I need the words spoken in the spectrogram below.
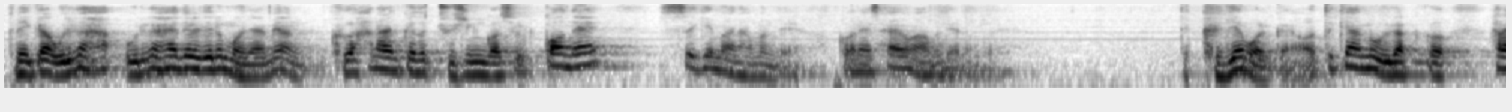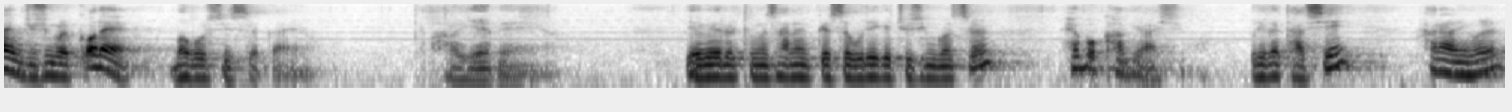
그러니까 우리가, 우리가 해야 될 일은 뭐냐면 그 하나님께서 주신 것을 꺼내 쓰기만 하면 돼요. 꺼내 사용하면 되는 거예요. 그게 뭘까요? 어떻게 하면 우리가 그 하나님 주신 걸 꺼내 먹을 수 있을까요? 바로 예배예요. 예배를 통해서 하나님께서 우리에게 주신 것을 회복하게 하시고 우리가 다시 하나님을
